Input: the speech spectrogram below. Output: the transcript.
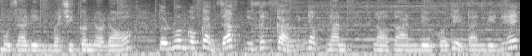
Một gia đình mà chỉ cần ở đó, tôi luôn có cảm giác như tất cả những nhọc nhằn, lo toan đều có thể tan biến hết.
